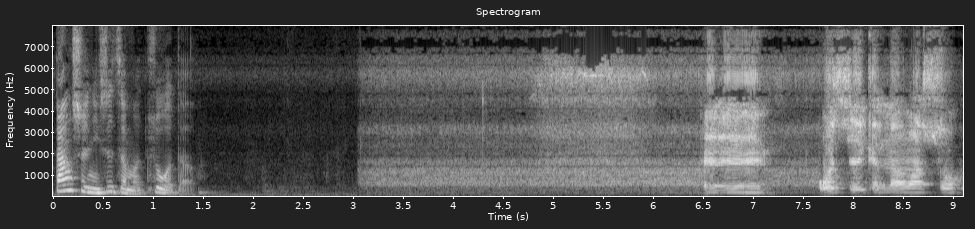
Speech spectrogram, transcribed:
当时你是怎么做的？嗯，我是跟妈妈说，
